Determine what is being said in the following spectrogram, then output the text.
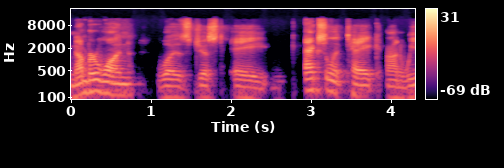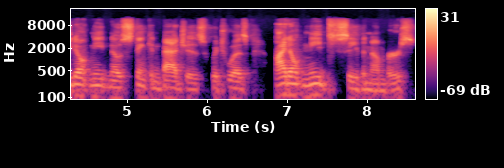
number one was just a excellent take on we don't need no stinking badges, which was I don't need to see the numbers.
